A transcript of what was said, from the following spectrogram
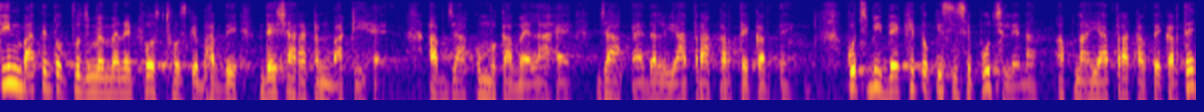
तीन बातें तो तुझ में मैंने ठोस ठोस के भर दी, देशारटन बाकी है। अब जा कुंभ का मेला है, जा पैदल यात्रा करते करते। कुछ भी देखे तो किसी से पूछ लेना, अपना यात्रा करते करते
